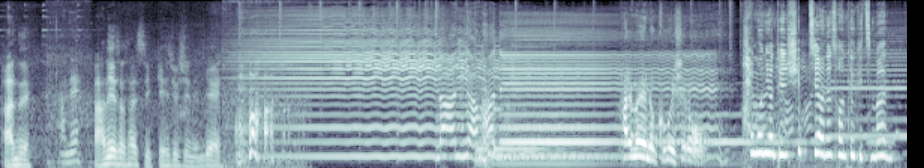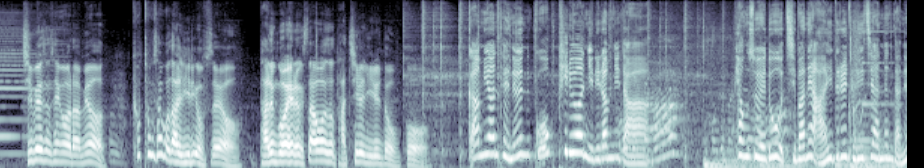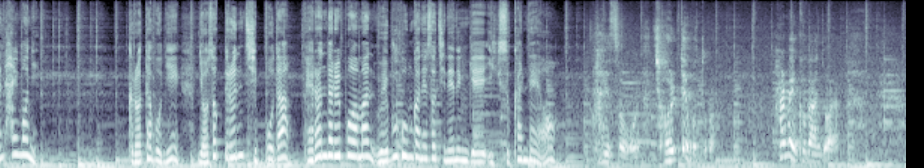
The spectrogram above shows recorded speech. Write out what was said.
안에 안 해. 안에서 살 수 있게 해주시는 게 할머니는 그거 싫어. 할머니한텐 쉽지 않은 선택이지만 집에서 생활하면 교통사고 날 일이 없어요. 다른 고양이랑 싸워서 다칠 일도 없고 까미한테는 꼭 필요한 일이랍니다. 평소에도 집안에 아이들을 들이지 않는다는 할머니. 그렇다 보니 녀석들은 집보다 베란다를 포함한 외부 공간에서 지내는 게 익숙한데요. 했어. 절대 못 들어. 할머니 그거 안 좋아요.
